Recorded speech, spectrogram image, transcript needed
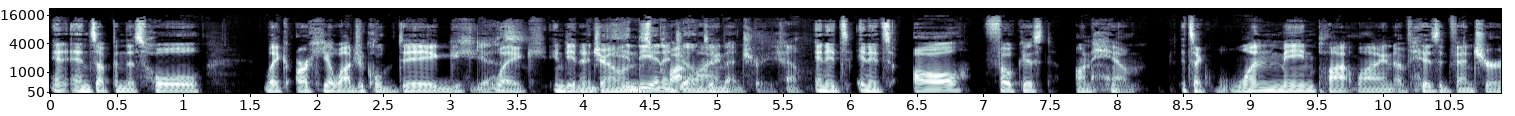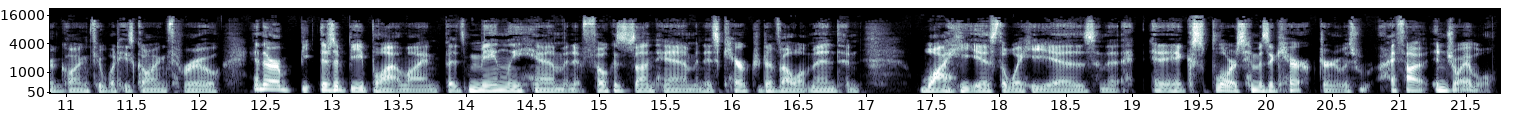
and ends up in this whole like archaeological dig, yes. like Indiana Jones, Indiana Jones line. adventure. Yeah, and it's and it's all focused on him. It's like one main plot line of his adventure going through what he's going through, and there are there's a B plot line, but it's mainly him, and it focuses on him and his character development and why he is the way he is, and it, and it explores him as a character. And it was I thought enjoyable.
